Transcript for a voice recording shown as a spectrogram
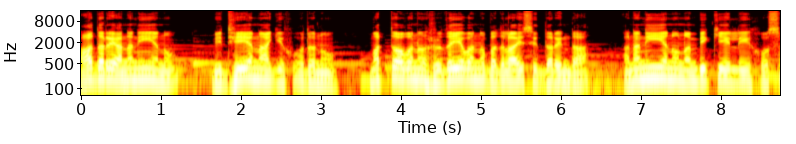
ಆದರೆ ಅನನೀಯನು ವಿಧೇಯನಾಗಿ ಹೋದನು ಮತ್ತು ಅವನು ಹೃದಯವನ್ನು ಬದಲಾಯಿಸಿದ್ದರಿಂದ ಅನನೀಯನು ನಂಬಿಕೆಯಲ್ಲಿ ಹೊಸ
